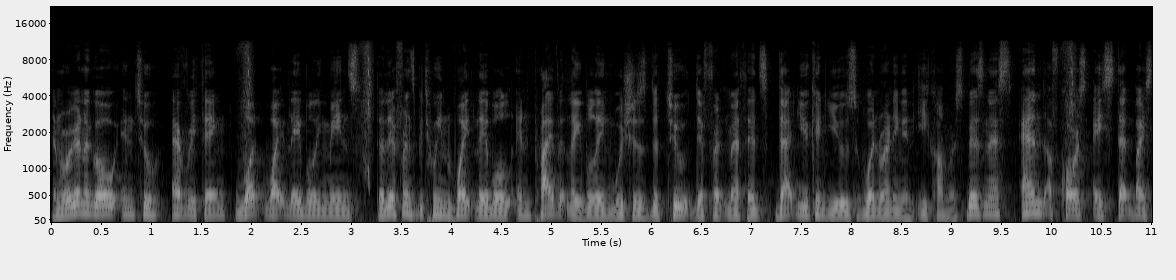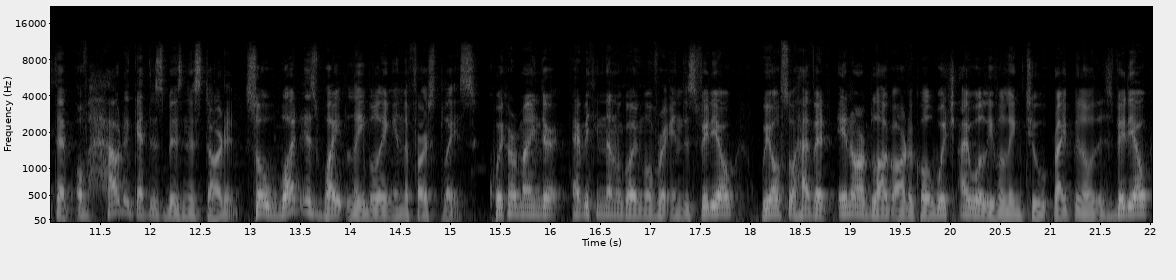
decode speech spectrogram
and we're going to go into everything, what white labeling means, the difference between white label and private labeling, which is the two different methods that you can use when running an e-commerce business, and of course, a step-by-step -step of how to get this business started. So what is white labeling in the first place? Quick reminder, everything that I'm going over in this video, we also have it in our blog article, which I will leave a link to right below this video.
